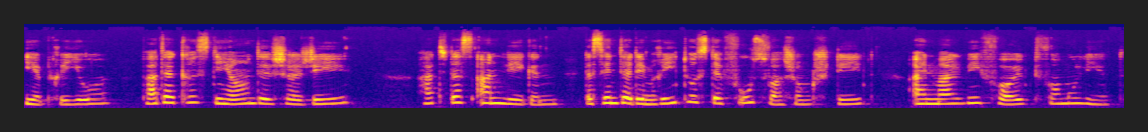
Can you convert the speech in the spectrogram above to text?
Ihr Prior, Pater Christian de Chagy, hat das Anliegen, das hinter dem Ritus der Fußwaschung steht, einmal wie folgt formuliert.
